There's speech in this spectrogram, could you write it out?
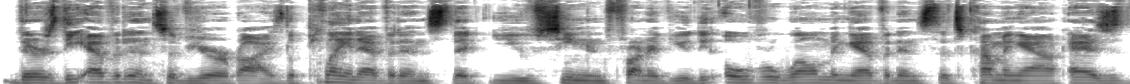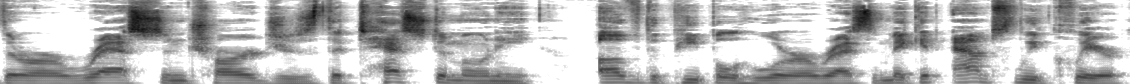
there's the evidence of your eyes, the plain evidence that you've seen in front of you, the overwhelming evidence that's coming out as there are arrests and charges, the testimony of the people who were arrested, make it absolutely clear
